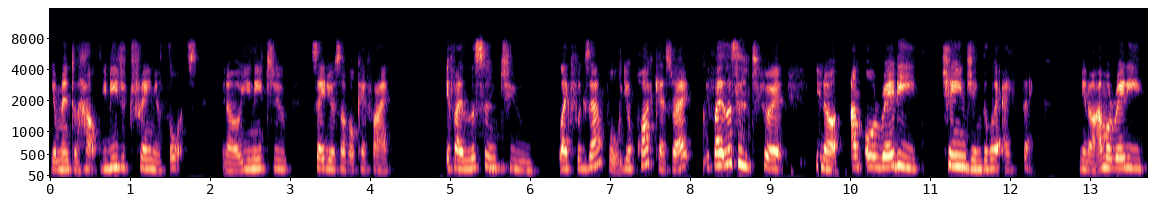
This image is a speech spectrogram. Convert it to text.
your mental health. You need to train your thoughts. You know, you need to say to yourself, okay, fine. If I listen to, like, for example, your podcast, right? If I listen to it, you know, I'm already changing the way I think. You know, I'm already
